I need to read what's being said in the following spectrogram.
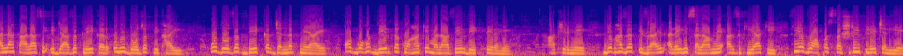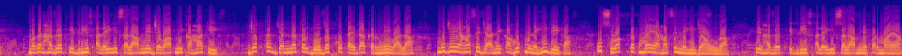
अल्लाह ताला से इजाज़त लेकर उन्हें दोजक दिखाई वो दोजक देखकर जन्नत में आए और बहुत देर तक वहाँ के मनाजिर देखते रहे। आखिर में जब हज़रत इसराइल सलाम ने अर्ज़ किया कि, कि अब वापस तशरीफ़ ले चलिए मगर हज़रत इदरीस सलाम ने जवाब में कहा कि जब तक जन्नत और दोजक को पैदा करने वाला मुझे यहाँ से जाने का हुक्म नहीं देगा उस वक्त तक मैं यहाँ से नहीं जाऊँगा। फिर हज़रत इदरीस सलाम ने फरमाया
